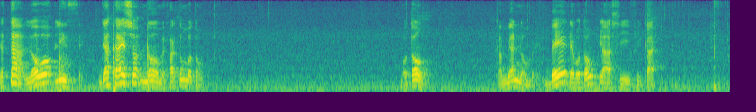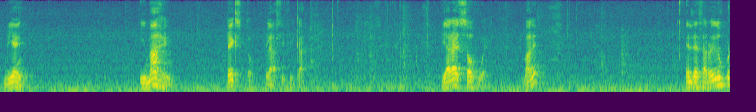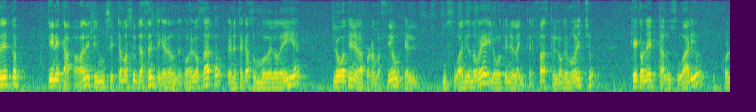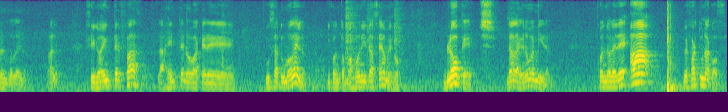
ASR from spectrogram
Ya está, lobo, lince. ¿Ya está eso? No, me falta un botón. Botón. Cambiar nombre. B de botón clasificar. Bien. Imagen. Texto. Clasificar. Y ahora el software. ¿Vale? El desarrollo de un proyecto tiene capa, ¿vale? Tiene un sistema subyacente que es donde coge los datos, que en este caso es un modelo de IA. Luego tiene la programación que el usuario no ve y luego tiene la interfaz, que es lo que hemos hecho, que conecta al usuario con el modelo, ¿vale? Si no hay interfaz, la gente no va a querer usar tu modelo y cuanto más bonita sea, mejor. Bloque, nada, que no me miran. Cuando le dé A, me falta una cosa.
